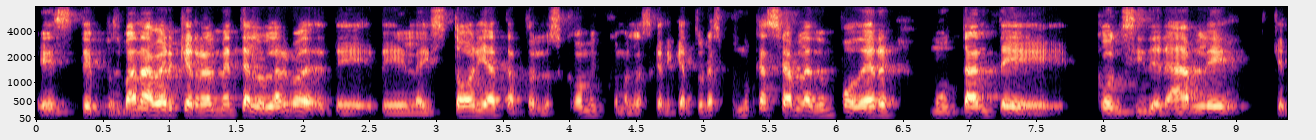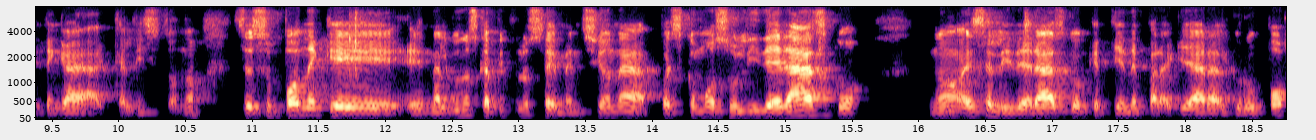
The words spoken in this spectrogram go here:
este, pues van a ver que realmente a lo largo de, de, la historia, tanto en los cómics como en las caricaturas, pues nunca se habla de un poder mutante considerable que tenga Calisto, ¿no? Se supone que en algunos capítulos se menciona, pues, como su liderazgo ¿no? Ese liderazgo que tiene para guiar al grupo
